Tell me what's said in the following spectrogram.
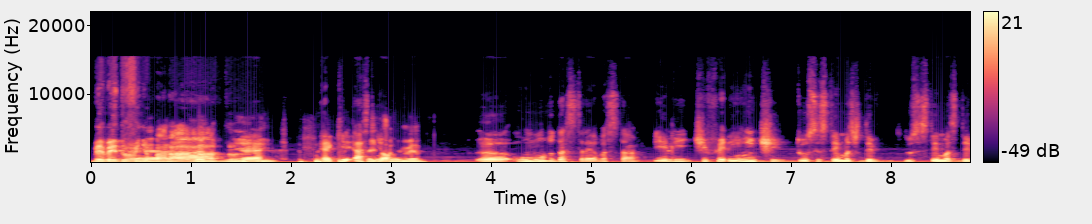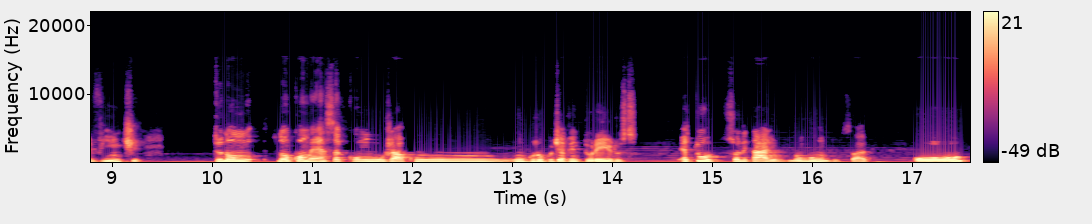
Bebendo vinho é, barato. É, é que, assim, é ó. Uh, o mundo das trevas, tá? Ele, diferente dos sistemas, de, dos sistemas D20, tu não, tu não começa com já com um grupo de aventureiros. É tu, solitário, no mundo, sabe? Ou,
